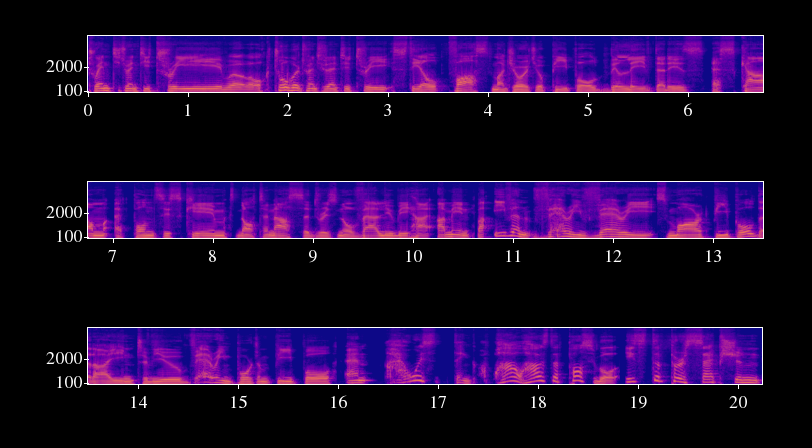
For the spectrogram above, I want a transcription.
2023 well, october 2023 still vast majority of people believe that is a scam a ponzi scheme not an asset there is no value behind i mean but even very very smart people that i interview very important people and i always think wow how is that possible is the perception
